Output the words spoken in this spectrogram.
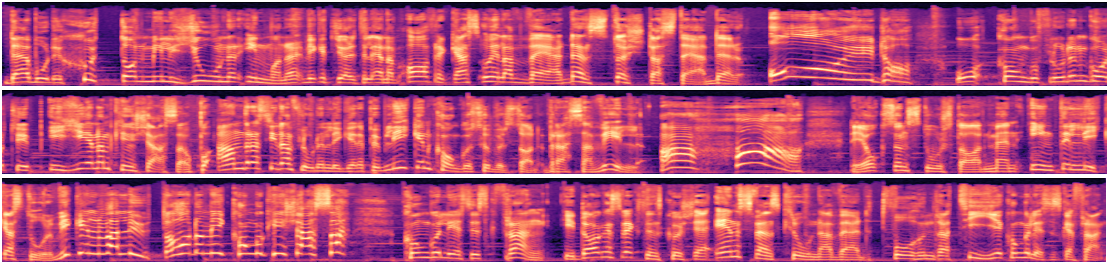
Där bor det 17 miljoner invånare, vilket gör det till en av Afrikas och hela världens största städer. Oj då! Och Kongofloden går typ igenom Kinshasa och på andra sidan floden ligger republiken Kongos huvudstad Brazzaville. Aha! Det är också en stor stad, men inte lika stor. Vilken valuta har de i Kongo-Kinshasa? Kongolesisk franc. I dagens växlingskurs är en svensk krona värd 210 kongolesiska franc.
